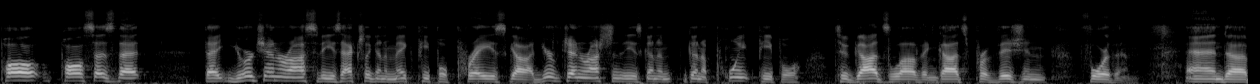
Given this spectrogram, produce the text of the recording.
Paul, Paul says that, that your generosity is actually going to make people praise God. Your generosity is going to, point people to God's love and God's provision for them. And, uh,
